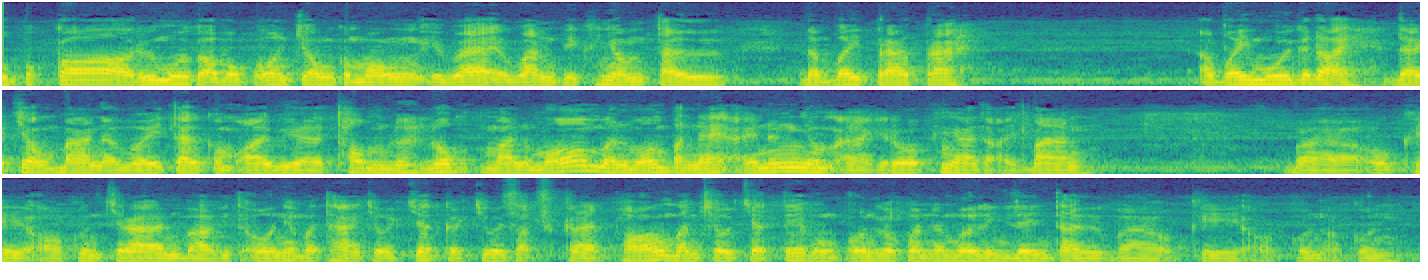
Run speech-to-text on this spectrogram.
ឧបករណ៍ឬមួយក៏បងប្អូនចង់កំងអីវ៉ាអីវ៉ាន់ពីខ្ញុំទៅ ដើម្បីប្រើប្រាស់អ្វីមួយក៏ដោយដែលចង់បានអ្វីទៅកុំឲ្យវាធំលើសលប់មកល្មមមកល្មមប៉ុណ្ណេះអីហ្នឹងខ្ញុំអាចរកផ្ញើទៅឲ្យបានបាទអូខេអរគុណច្រើនបាទវីដេអូនេះបើថាចូលចិត្តក៏ជួយ Subscribe ផងបានចូលចិត្តទេបងប្អូនក៏គាត់ទៅមើលលេងៗទៅបាទអូខេអរគុណអរគុណ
